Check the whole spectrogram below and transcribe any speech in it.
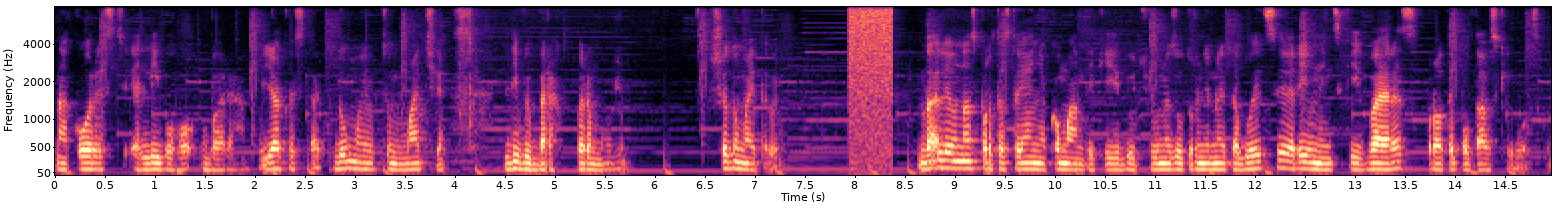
на користь лівого берега. Якось так. Думаю, в цьому матчі лівий берег переможе. Що думаєте ви? Далі у нас протистояння команд, які йдуть внизу турнірної таблиці: Рівненський Верес проти Полтавської Ворскли.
